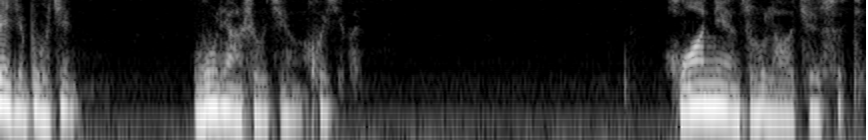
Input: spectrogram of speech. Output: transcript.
这一部经《无量寿经》会集本，黄念祖老居士的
